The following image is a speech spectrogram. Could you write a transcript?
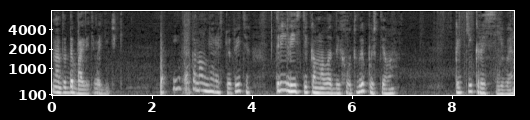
надо добавить водички. И так она у меня растет. Видите, три листика молодых вот выпустила. Какие красивые.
